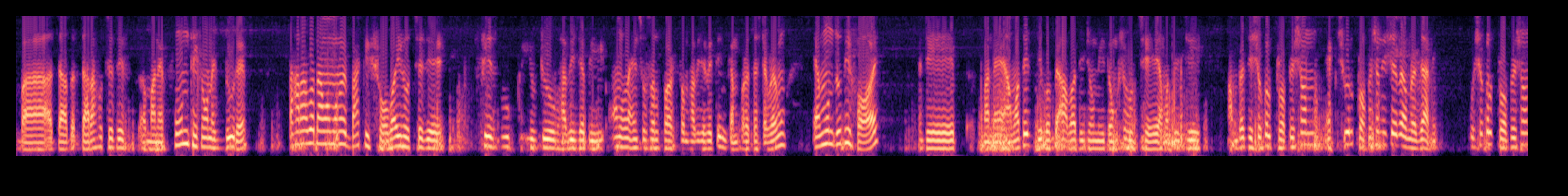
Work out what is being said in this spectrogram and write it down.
বা যাদের, যারা হচ্ছে যে মানে ফোন থেকে অনেক দূরে, তারা আবার আমার মনে হয় বাকি সবাই হচ্ছে যে ফেসবুক ইউটিউব হাবিজাবি অনলাইন সোশ্যাল প্ল্যাটফর্ম হাবিজাবিতে ইনকাম করার চেষ্টা করে। এবং এমন যদি হয় যে মানে আমাদের যেভাবে আবাদি জমি ধ্বংস হচ্ছে, আমাদের যে, আমরা যে সকল প্রফেশন অ্যাকচুয়াল প্রফেশন হিসেবে আমরা জানি, ওই সকল প্রফেশন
